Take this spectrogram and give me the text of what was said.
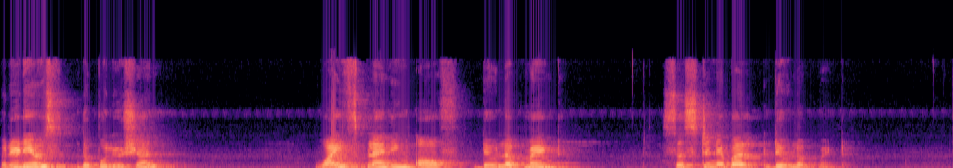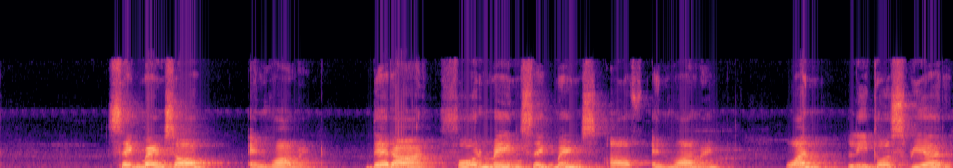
reduce the pollution, wise planning of development, sustainable development. Segments of environment. There are four main segments of environment. One lithosphere,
